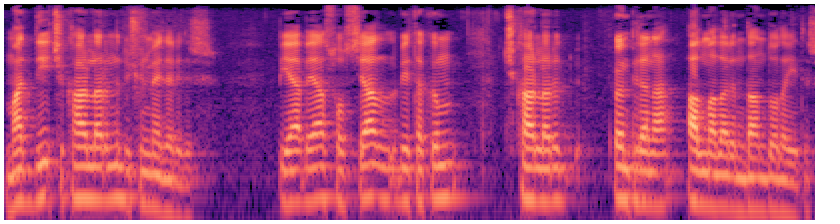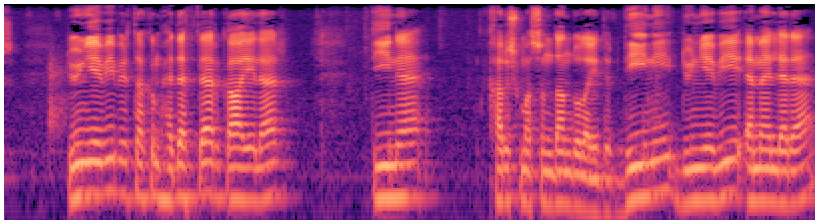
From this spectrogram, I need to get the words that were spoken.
Maddi çıkarlarını düşünmeleridir. Veya, sosyal bir takım çıkarları ön plana almalarından dolayıdır. Dünyevi bir takım hedefler, gayeler dine karışmasından dolayıdır. Dini, dünyevi emellere,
